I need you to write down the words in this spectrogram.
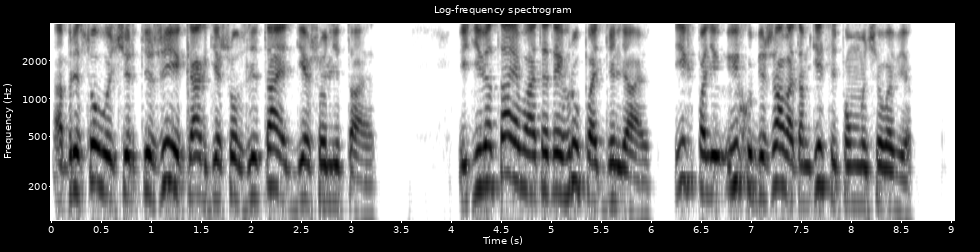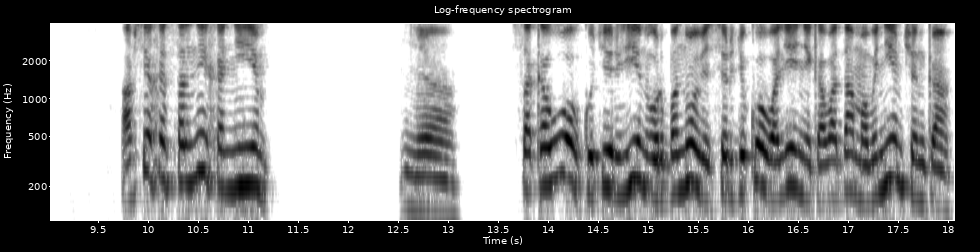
обрисовывает чертежи, как где что взлетает, где что летает. И Девятаева от этой группы отделяют. Их, их убежало там 10, по-моему, человек. А всех остальных они э, Соколов, Кутергин, Урбановец, Сердюков, Олейников, Адамов и Немченко,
